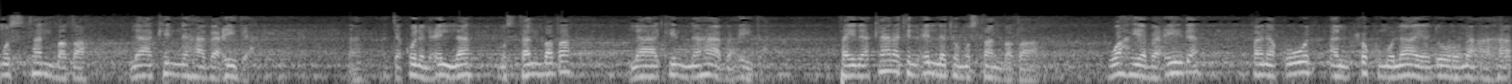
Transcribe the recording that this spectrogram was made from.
مستنبطة لكنها بعيدة. أن تكون العلة مستنبطة لكنها بعيدة. فإذا كانت العلة مستنبطة وهي بعيدة فنقول الحكم لا يدور معها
